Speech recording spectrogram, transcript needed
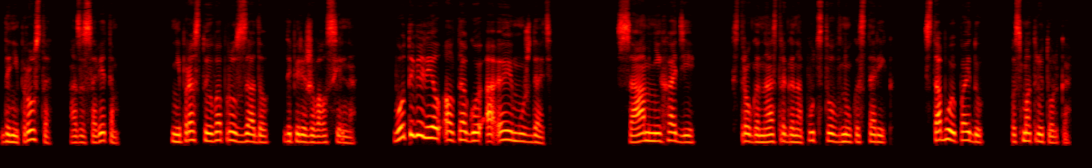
да не просто, а за советом. Непростой вопрос задал, да переживал сильно. Вот и велел Алтагой Аэ ему ждать. «Сам не ходи», — строго-настрого напутствовал внука старик. «С тобой пойду, посмотрю только».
